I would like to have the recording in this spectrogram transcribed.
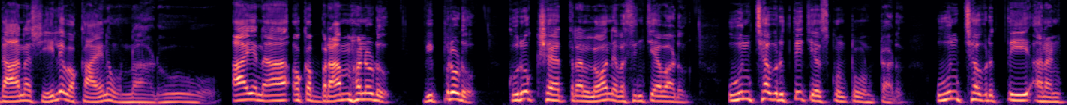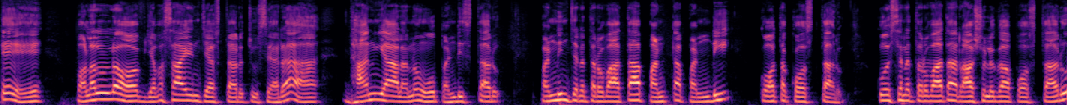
దానశీలి ఒక ఆయన ఉన్నాడు. ఆయన ఒక బ్రాహ్మణుడు విప్రుడు కురుక్షేత్రంలో నివసించేవాడు. ఊంచవృత్తి చేసుకుంటూ ఉంటాడు. ఊంచవృత్తి అనంటే పొలంలో వ్యవసాయం చేస్తారు చూసారా? ధాన్యాలను పండిస్తారు. పండించిన తరువాత పంట పండి కోత కోస్తారు. కోసిన తరువాత రాశులుగా పోస్తారు.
